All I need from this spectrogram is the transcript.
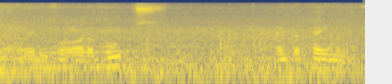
They're ready for all the foods, entertainment.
